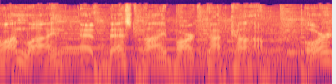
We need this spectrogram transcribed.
Online at bestbuybark.com or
